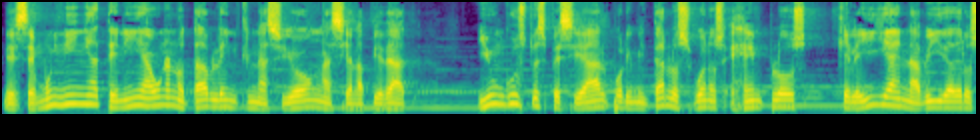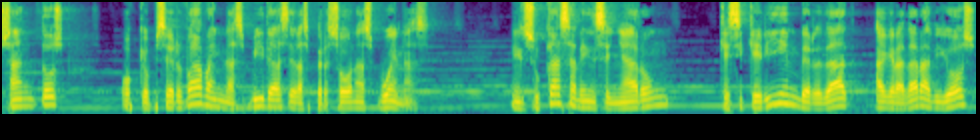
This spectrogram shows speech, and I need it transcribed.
Desde muy niña tenía una notable inclinación hacia la piedad y un gusto especial por imitar los buenos ejemplos que leía en la vida de los santos o que observaba en las vidas de las personas buenas. En su casa le enseñaron que si quería en verdad agradar a Dios,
